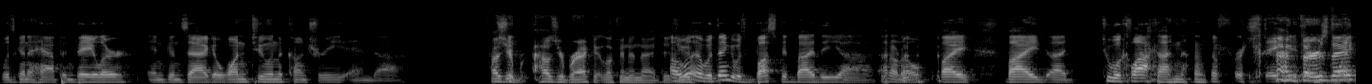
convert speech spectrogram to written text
was going to happen. Baylor and Gonzaga, one, two in the country, and uh, How's your how's your bracket looking in that? Did oh, you? I would think it was busted by the uh, I don't know by by uh, two o'clock on, on the first day On Thursday?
